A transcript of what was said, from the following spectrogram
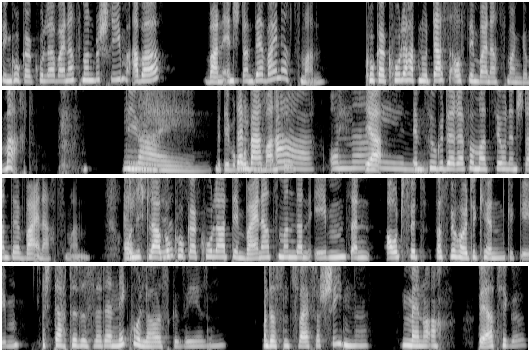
den Coca-Cola-Weihnachtsmann beschrieben, aber wann entstand der Weihnachtsmann? Coca-Cola hat nur das aus dem Weihnachtsmann gemacht. diesen- nein. Mit dem Dann roten war's Mantel. A. Oh nein. Ja, Im Zuge der Reformation entstand der Weihnachtsmann. Und ich Echt glaube, jetzt? Coca-Cola hat dem Weihnachtsmann dann eben sein Outfit, was wir heute kennen, gegeben. Ich dachte, das wäre der Nikolaus gewesen. Und das sind zwei verschiedene Männer. Bärtige.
